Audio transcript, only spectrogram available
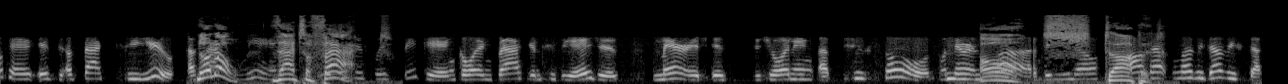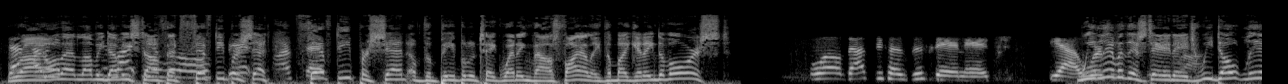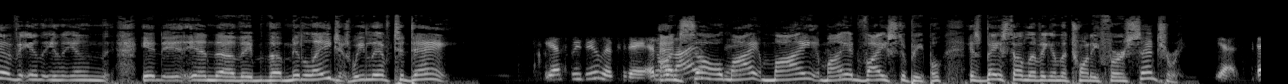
Okay, it's a fact to you. A No, no, me. that's a fact. Religiously speaking, going back into the ages, marriage is joining of two souls when they're in Oh, love. And, you know, stop all it. that lovey-dovey stuff. That, right, I mean, all that lovey-dovey stuff that 50%, 50% of the people who take wedding vows violate them by getting divorced. Well, that's because this day and age, yeah. We live in this day and age. We don't live in in in in, in uh, the the Middle Ages. We live today. Yes, we do live today. And, And so my my my advice to people is based on living in the 21st century.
